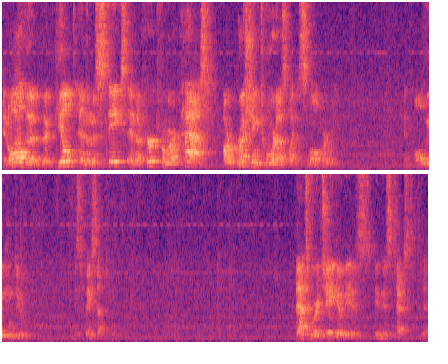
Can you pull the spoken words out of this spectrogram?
And all the, the guilt and the mistakes and the hurt from our past are rushing toward us like a small army. And all we can do is face up to it. That's where Jacob is in this text today.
